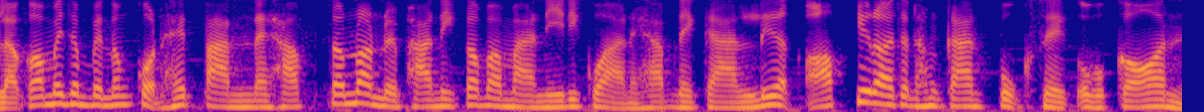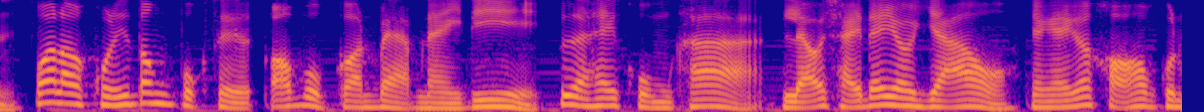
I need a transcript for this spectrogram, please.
แล้วก็ไม่จำเป็นต้องกดให้ตันนะครับสำหรับหน่วยพาร์ทนี้ก็ประมาณนี้ดีกว่านะครับในการเลือกออฟที่เราจะทำการปลุกเสกอุปกรณ์ ว่าเราควรที่ต้องปลุกเสกออฟอุปกรณ์แบบไหนดี เพื่อให้คุ้มค่า แล้วใช้ได้ยาวๆยังไงก็ขอขอบคุณ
